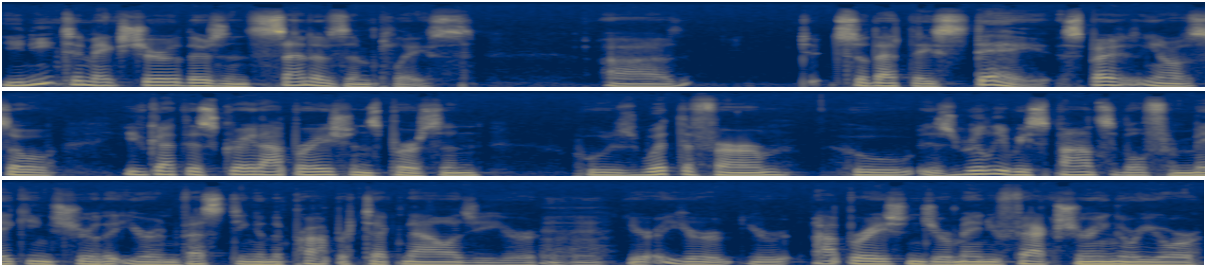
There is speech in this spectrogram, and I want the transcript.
you need to make sure there's incentives in place. Uh, so that they stay. Especially, you know, so you've got this great operations person who's with the firm who is really responsible for making sure that you're investing in the proper technology, your your your your operations, your manufacturing, or your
